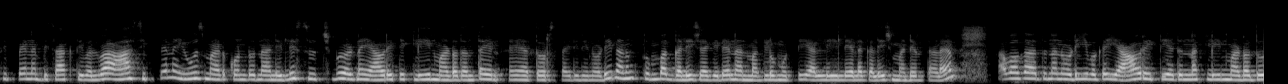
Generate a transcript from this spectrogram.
ಸಿಪ್ಪೆನ ಬಿಸಾಕ್ತೀವಲ್ವ? ಆ ಸಿಪ್ಪೆನ ಯೂಸ್ ಮಾಡಿಕೊಂಡು ನಾನಿಲ್ಲಿ ಸ್ವಿಚ್ ಬೋರ್ಡ್ನ ಯಾವ ರೀತಿ ಕ್ಲೀನ್ ಮಾಡೋದಂತ ತೋರಿಸ್ತಾ ಇದ್ದೀನಿ ನೋಡಿ. ನನಗೆ ತುಂಬ ಗಲೀಜಾಗಿದೆ. ನನ್ನ ಮಗಳು ಮುಟ್ಟಿ ಅಲ್ಲಿ ಇಲ್ಲಿ ಎಲ್ಲ ಗಲೀಜು ಮಾಡಿರ್ತಾಳೆ. ಆವಾಗ ಅದನ್ನು ನೋಡಿ ಇವಾಗ ಯಾವ ರೀತಿ ಅದನ್ನು ಕ್ಲೀನ್ ಮಾಡೋದು?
